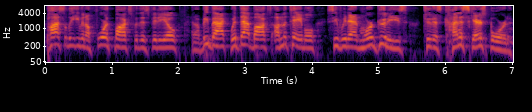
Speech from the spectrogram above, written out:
possibly even a fourth box for this video. And I'll be back with that box on the table, see if we can add more goodies to this kind of scarce board.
